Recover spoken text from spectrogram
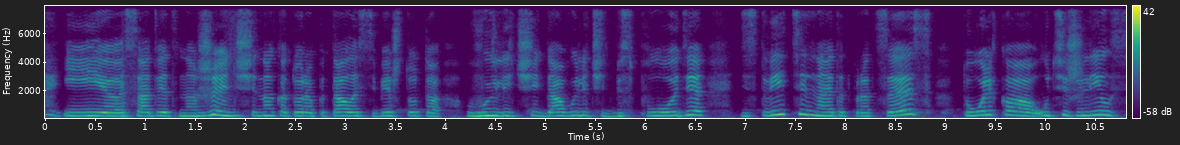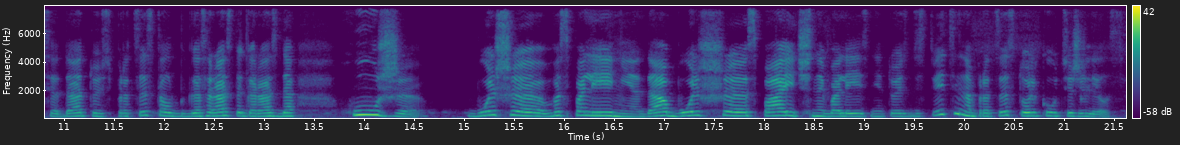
И, соответственно, женщина, которая пыталась себе что-то вылечить, да, вылечить бесплодие, действительно этот процесс только утяжелился, да, то есть процесс стал гораздо-гораздо хуже, больше воспаления, да, больше спаечной болезни. То есть действительно процесс только утяжелился.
